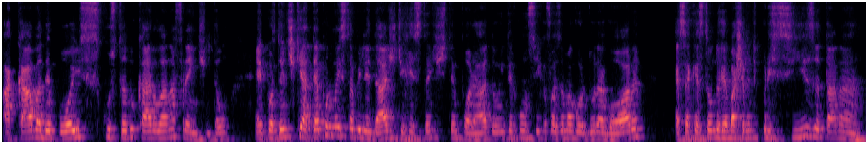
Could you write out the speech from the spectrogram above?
acaba depois custando caro lá na frente. Então, é importante que, até por uma estabilidade de restante de temporada, o Inter consiga fazer uma gordura agora. Essa questão do rebaixamento precisa estar tá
